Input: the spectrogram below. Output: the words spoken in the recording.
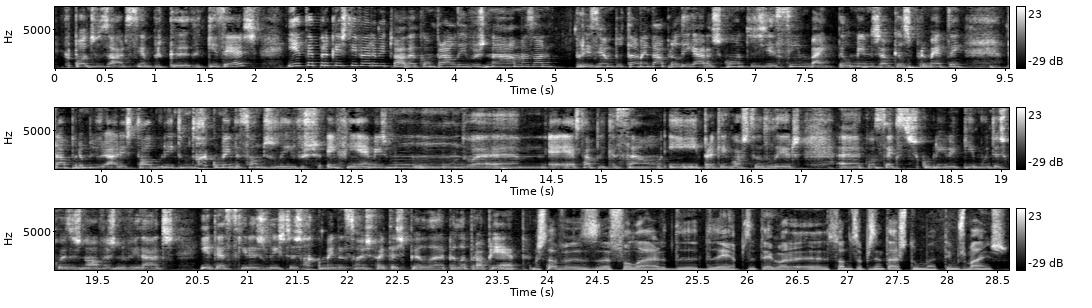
que podes usar sempre que, que quiseres. E até para quem estiver habituado a comprar livros na Amazon, por exemplo, também dá para ligar as contas e assim, bem, pelo menos é o que eles prometem, dá para melhorar este algoritmo de recomendação dos livros. Enfim, é mesmo um mundo a, a, a esta aplicação e, e, para quem gosta de ler, consegue-se descobrir aqui muitas coisas novas, novidades e até seguir as listas de recomendações feitas pela, pela própria app. Mas estavas a falar de, de apps, até agora eh, só nos apresentaste uma, temos mais.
